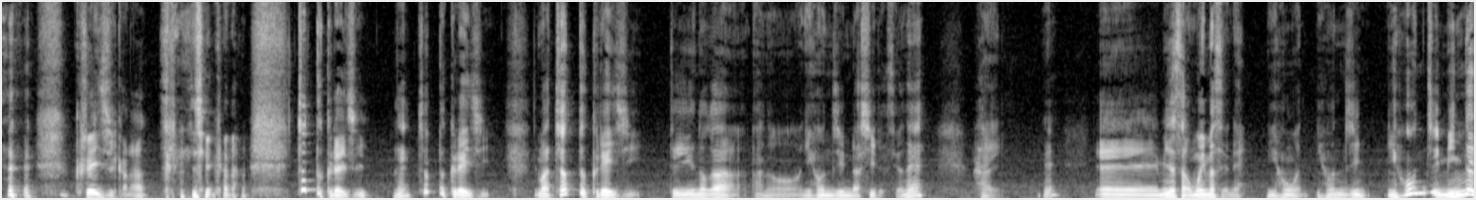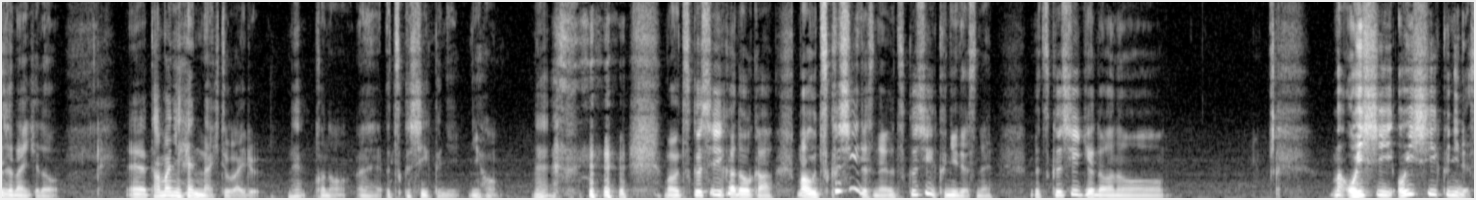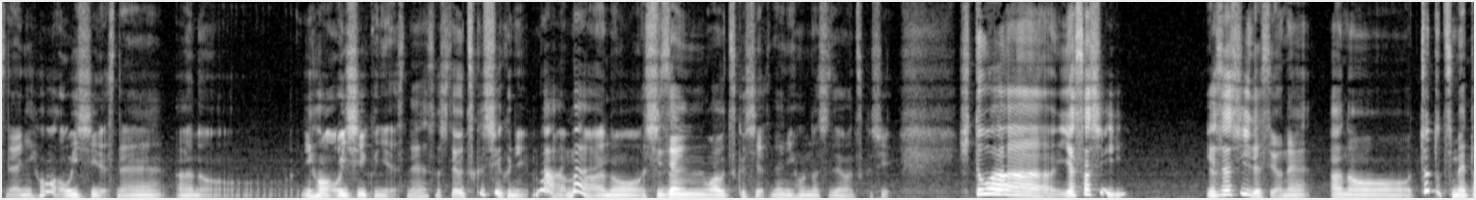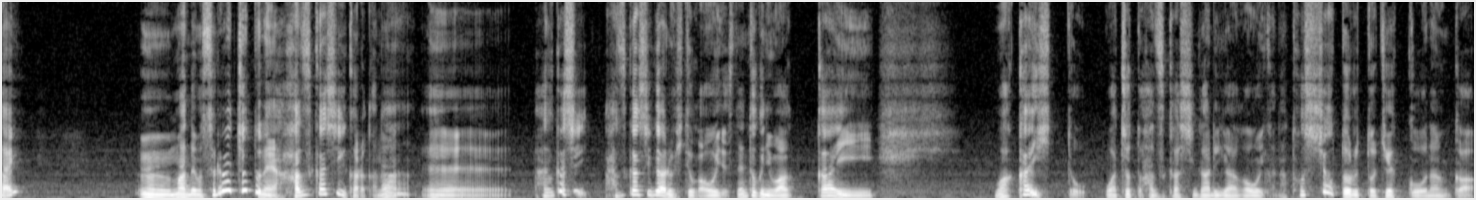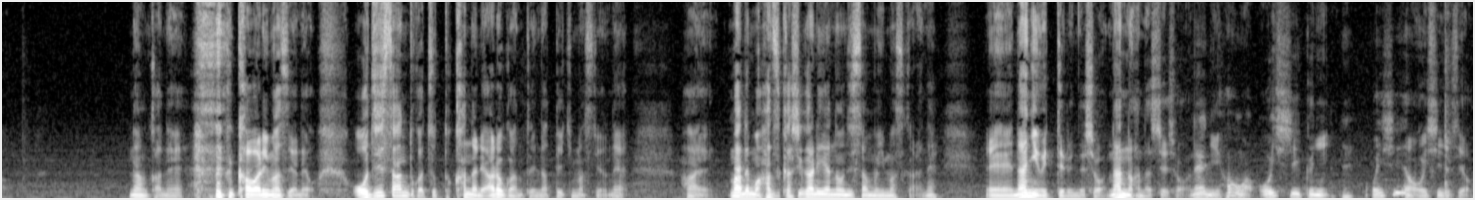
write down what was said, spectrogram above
クレイジーかな？クレイジーかな？ちょっとクレイジー？ね？ちょっとクレイジー。まあちょっとクレイジーっていうのがあの日本人らしいですよね。はい。ね？えー皆さん思いますよね。日本は日本人日本人みんなじゃないけど、えーたまに変な人がいる、ね、この、えー美しい国日本ね。ま美しいかどうか。まあ美しいですね。美しい国ですね。美しいけどあのまあ美味しい美味しい国ですね。日本は美味しいですね。あの日本は美味しい国ですね。そして美しい国。まあまああの自然は美しいですね。日本の自然は美しい。人は優しい？優しいですよね。あのちょっと冷たい？うんまあでもそれはちょっとね恥ずかしいからかな、えー恥ずかしい恥ずかしがる人が多いですね。特に若い若い人はちょっと恥ずかしがり屋が多いかな。年を取ると結構なんかなんかね 変わりますよね。おじさんとかちょっとかなりアロガントになっていきますよね。はい。まあでも恥ずかしがり屋のおじさんもいますからね、えー何を言ってるんでしょう。何の話でしょうね。日本は美味しい国、ね、美味しいのは美味しいですよ。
